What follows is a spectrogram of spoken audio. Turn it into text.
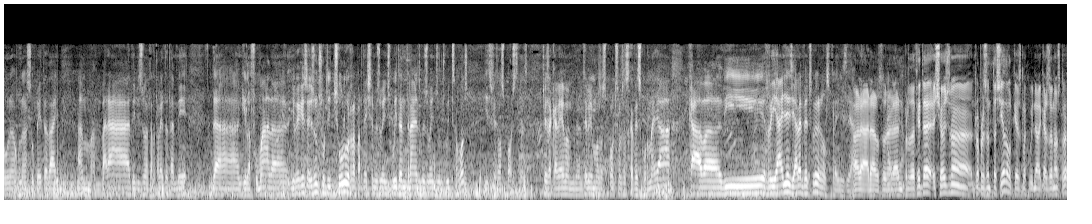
una, una sopeta d'all amb, amb barat, he vist una tartaleta també d'anguila fumada, jo crec que és, és un sortit xulo, es reparteixen més o menys 8 entrants, més o menys uns 8 segons, i després els postres. Després acabem amb, també amb els sponsors dels cafès Cornellà, cava, vi, rialles, i ara penso que venen els premis ja. Ara, ara els donaran. Ara, ja. Però de fet, això és una representació del que és la cuina de casa nostra.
